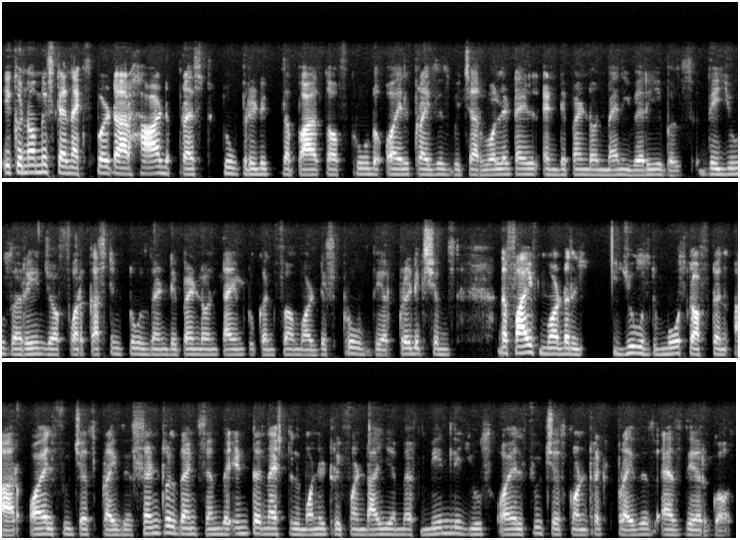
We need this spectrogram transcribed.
Economists and experts are hard pressed to predict the path of crude oil prices, which are volatile and depend on many variables. They use a range of forecasting tools and depend on time to confirm or disprove their predictions. The five models used most often are oil futures prices. Central banks and the International Monetary Fund IMF mainly use oil futures contract prices as their goal.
